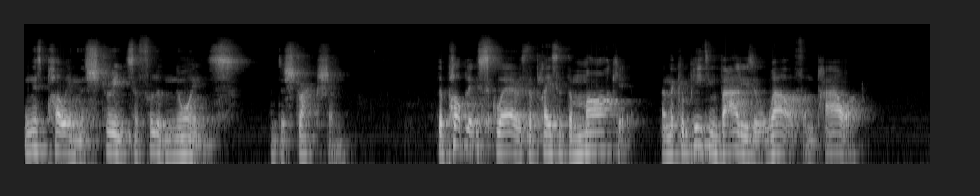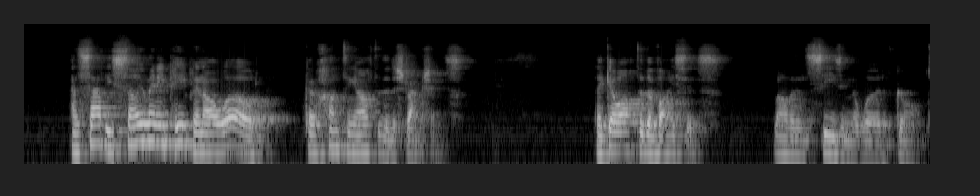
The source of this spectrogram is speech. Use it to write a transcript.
In this poem, the streets are full of noise and distraction. The public square is the place of the market and the competing values of wealth and power. And sadly, so many people in our world go hunting after the distractions. They go after the vices rather than seizing the word of God.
